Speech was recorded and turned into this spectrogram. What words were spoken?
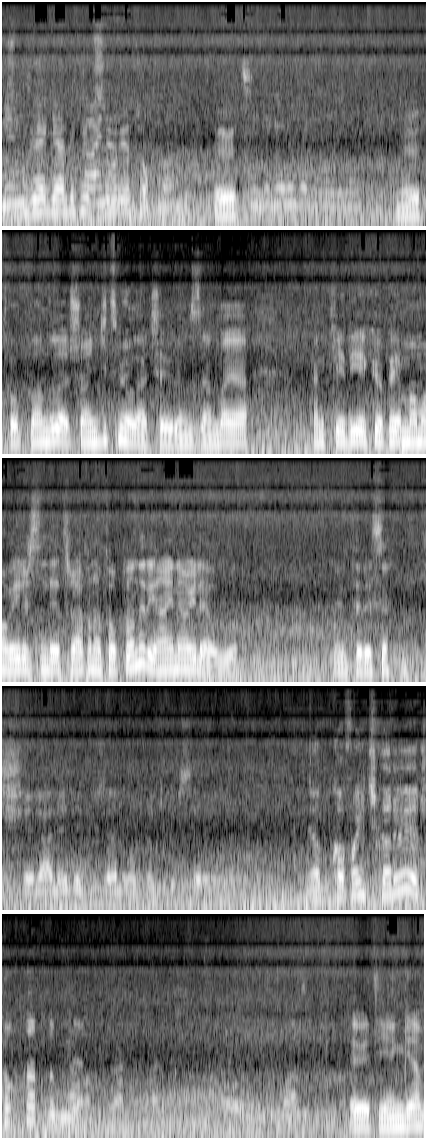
Biz buraya geldik hepsi Aynen. buraya toplandı. Evet. Sizi görünce geldiler. Evet toplandılar. Şu an gitmiyorlar çevremizden. Baya hani kediye köpeğe mama verirsin de etrafına toplanır ya aynı öyle oldu. Enteresan. Şelale de güzel orada gidip serinleyelim. Ya bu kafayı çıkarıyor ya çok tatlı bu ya. Bırak, hadi. Evet yengem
